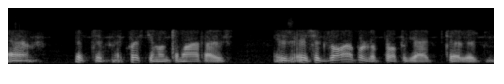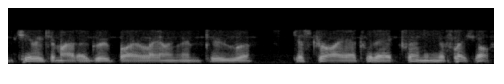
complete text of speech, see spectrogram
Um, just a, a question on tomatoes. Is, is it viable to propagate uh, the cherry tomato group by allowing them to uh, just dry out without cleaning the flesh off?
